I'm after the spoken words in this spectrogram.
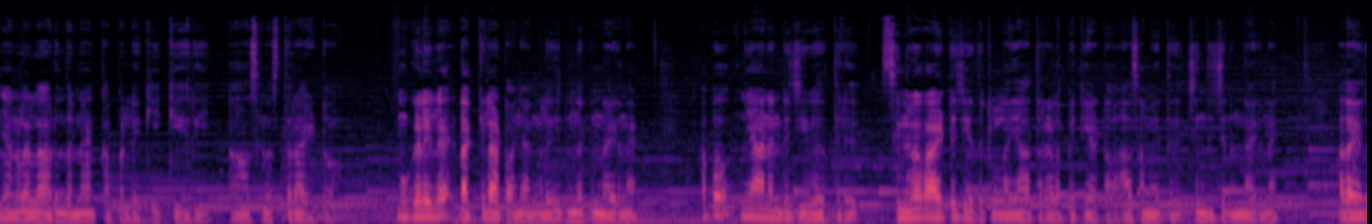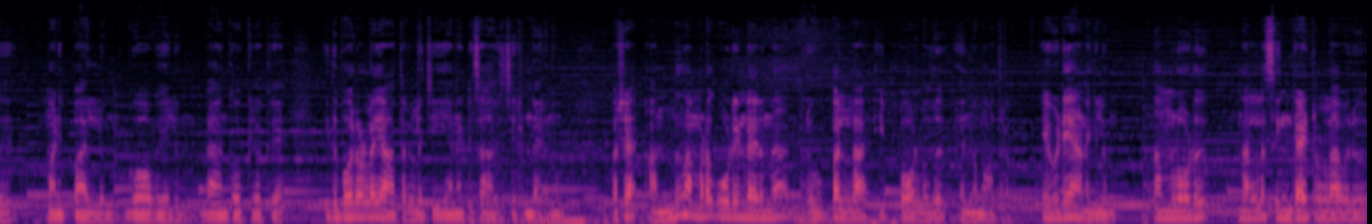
ഞങ്ങൾ എല്ലാവരും തന്നെ കപ്പലിലേക്ക് കയറി ആസനസ്ഥരായിട്ടോ മുകളിലെ ഡക്കിലാട്ടോ ഞങ്ങൾ ഇരുന്നിട്ടുണ്ടായിരുന്നേ. അപ്പോൾ ഞാൻ എന്റെ ജീവിതത്തിൽ സിമിലറായിട്ട് ചെയ്തിട്ടുള്ള യാത്രകളെ പറ്റിയാട്ടോ ആ സമയത്ത് ചിന്തിച്ചിട്ടുണ്ടായിരുന്നേ. അതായത് മണിപ്പാലിലും ഗോവയിലും ബാങ്കോക്കിലൊക്കെ ഇതുപോലുള്ള യാത്രകൾ ചെയ്യാനായിട്ട് സാധിച്ചിട്ടുണ്ടായിരുന്നു. പക്ഷെ അന്ന് നമ്മുടെ കൂടെ ഉണ്ടായിരുന്ന ഗ്രൂപ്പല്ല ഇപ്പോൾ ഉള്ളത് എന്ന് മാത്രം. എവിടെയാണെങ്കിലും നമ്മളോട് നല്ല സിങ്കായിട്ടുള്ള ഒരു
